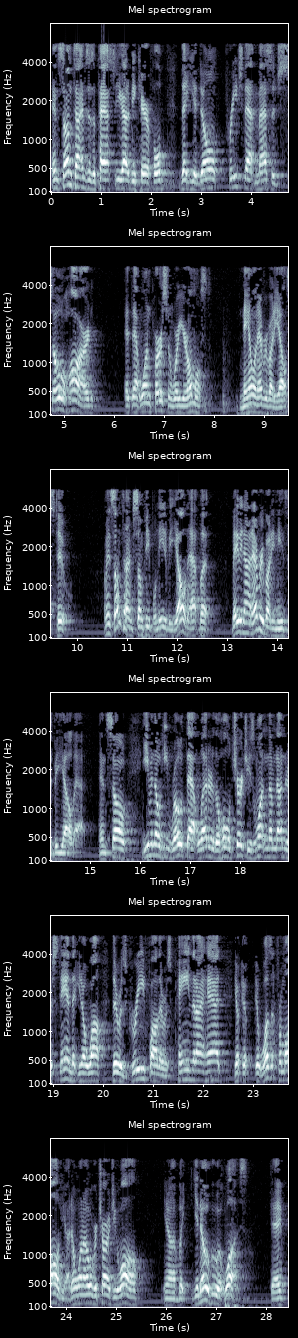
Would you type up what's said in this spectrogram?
And sometimes as a pastor, you got to be careful that you don't preach that message so hard at that one person where you're almost nailing everybody else too. I mean, sometimes some people need to be yelled at, but maybe not everybody needs to be yelled at. And so, even though he wrote that letter to the whole church, he's wanting them to understand that, you know, while there was grief, while there was pain that I had, you know, it, it wasn't from all of you. I don't want to overcharge you all, you know, but you know who it was. Okay?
